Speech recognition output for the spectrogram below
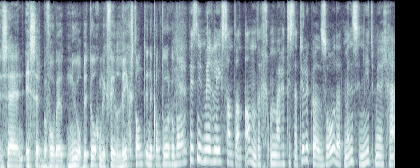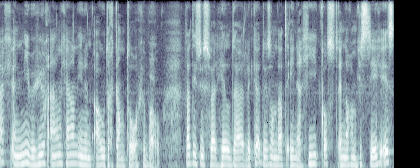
Zijn, is er bijvoorbeeld nu op dit ogenblik veel leegstand in de kantoorgebouwen? Het is niet meer leegstand dan ander, maar het is natuurlijk wel zo dat mensen niet meer graag een nieuwe huur aangaan in een ouder kantoorgebouw. Dat is dus wel heel duidelijk. Hè? Dus omdat de energiekost enorm gestegen is.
